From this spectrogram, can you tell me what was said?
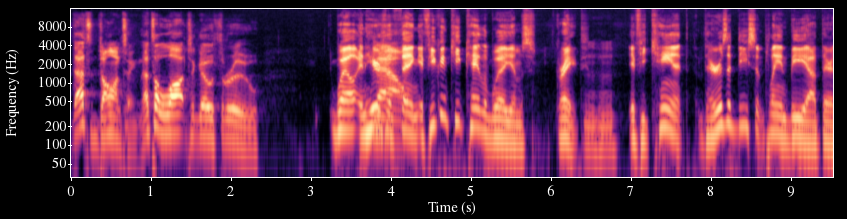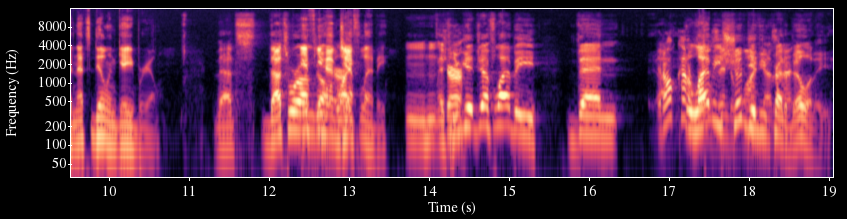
that's daunting. That's a lot to go through. Well, and here's Now- the thing: if you can keep Caleb Williams, great. Mm-hmm. If you can't, there is a decent plan B out there, and that's Dillon Gabriel. That's that's where I'm going. if you going. have Like, Jeff Lebby. Mm-hmm. If Sure. you get Jeff Lebby, then It all kind of Lebby should give you credibility.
